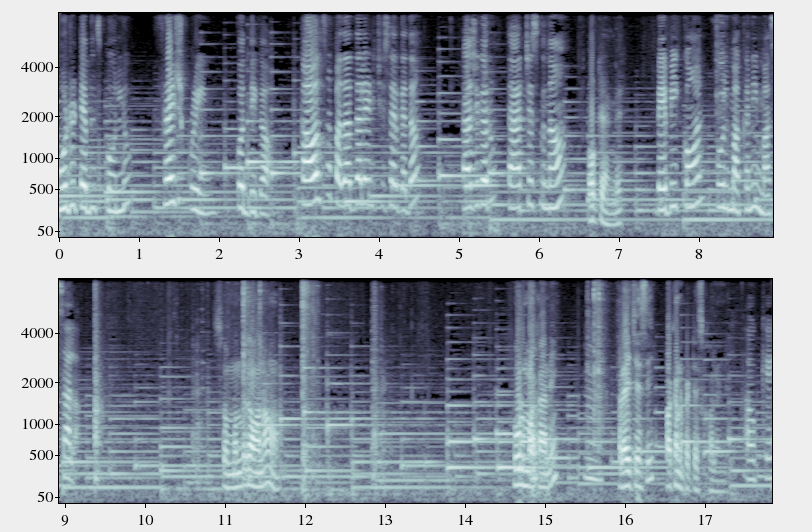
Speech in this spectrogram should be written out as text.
మూడు టేబుల్ స్పూన్లు ఫ్రెష్ క్రీమ్ కొద్దిగా. కావాల్సిన పదార్థాలు ఏంటి చూసారు కదా? రాజుగారు తయారు చేసుకుందాం ఓకే అండి. Baby corn phool makhana masala. So ముందుగా మనం ఫూల్ మకాని ఫ్రై చేసి పక్కన పెట్టేసుకోవాలండి. ఓకే.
